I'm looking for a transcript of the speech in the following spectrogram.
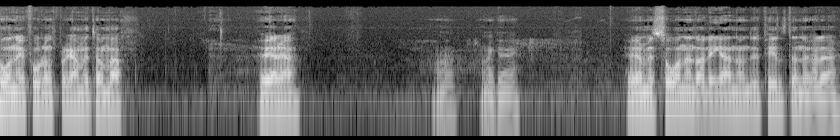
Tony, fordonsprogrammet Tumba. Hur är det? Ja, Okej. Hur är det med sonen då? Ligger han under filten nu eller?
